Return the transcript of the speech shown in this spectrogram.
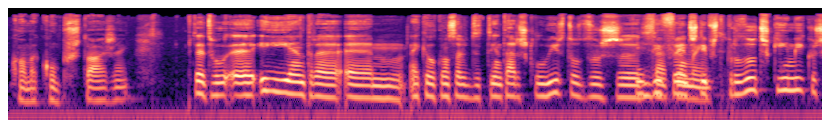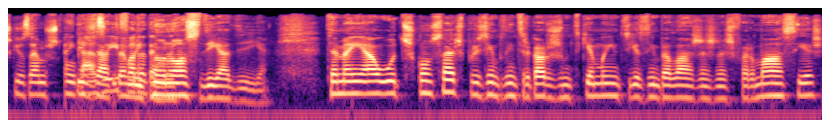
como a compostagem, Portanto, aí entra um, aquele conselho de tentar excluir todos os diferentes tipos de produtos químicos que usamos em casa Exatamente, e fora dela. no nosso dia a dia. Também há outros conselhos, por exemplo, entregar os medicamentos e as embalagens nas farmácias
